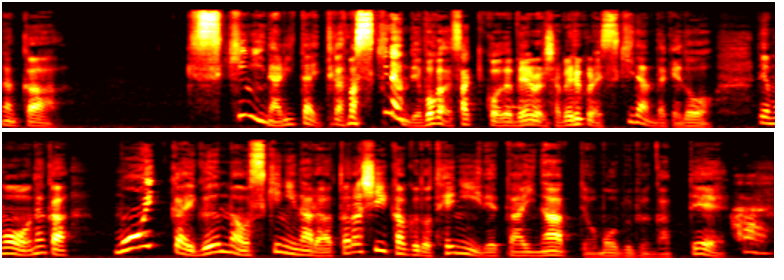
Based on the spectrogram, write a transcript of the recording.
なんか、好きになりたい。ってか、まあ好きなんだよ。僕はさっきこうベラベラ喋るくらい好きなんだけど、でも、なんか、もう一回群馬を好きになる新しい角度を手に入れたいなって思う部分があって、はい。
